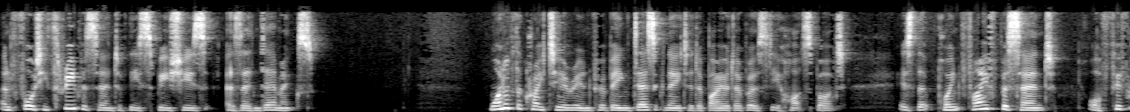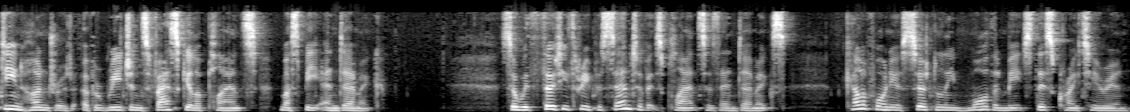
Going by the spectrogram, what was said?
and 43% of these species as endemics. One of the criterion for being designated a biodiversity hotspot is that 0.5% or 1,500 of a region's vascular plants must be endemic. So with 33% of its plants as endemics, California certainly more than meets this criterion.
